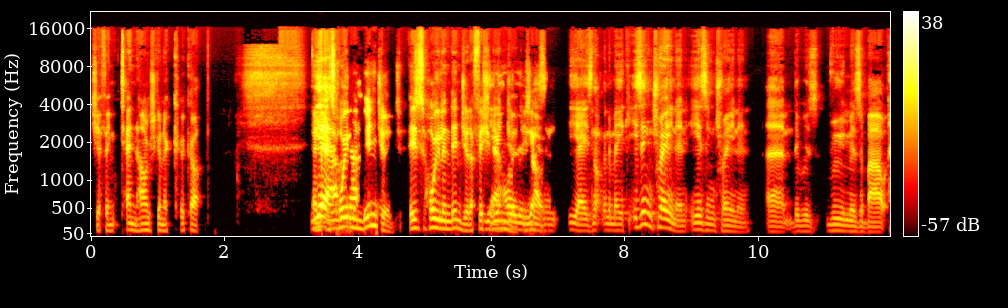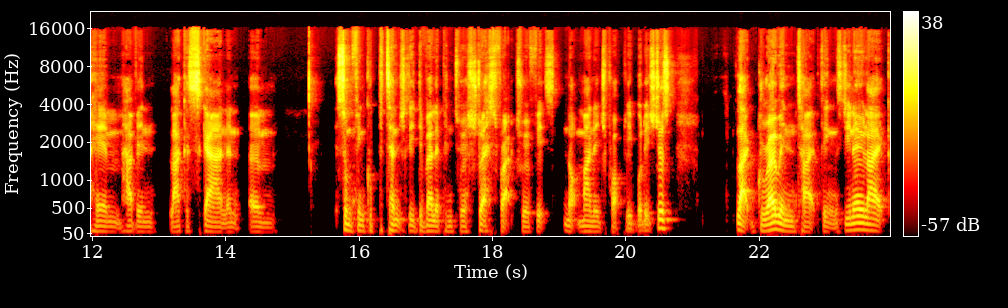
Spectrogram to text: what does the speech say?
do you think Ten Hag's going to cook up? And yeah, is Højlund injured? Is Højlund injured? Officially yeah, injured? He's yeah, he's not going to make it. He's in training. He is in training. Um, there was rumors about him having like a scan and um, something could potentially develop into a stress fracture if it's not managed properly. But it's just like growing type things. Do you know, like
